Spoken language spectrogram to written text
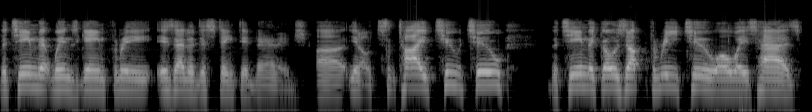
the team that wins game three is at a distinct advantage. Uh, you know, tied 2 2, the team that goes up 3 2 always has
